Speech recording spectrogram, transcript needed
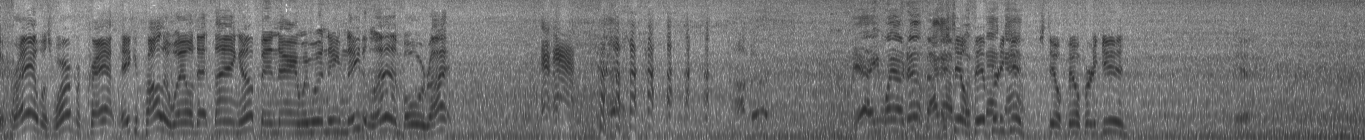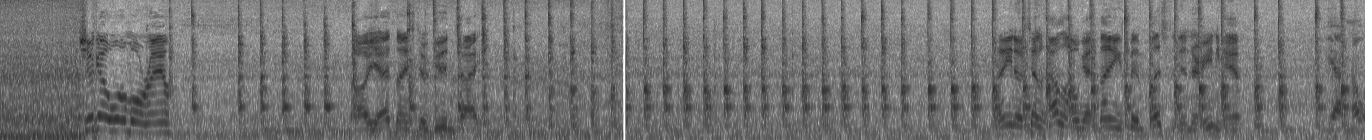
If Brad was worth a crap, he could probably weld that thing up in there and we wouldn't even need a line board, right? I'll do it. Yeah, he welded up, but I got still feel pretty out. good. Still feel pretty good. Yeah. She'll go one more round. Oh yeah, that thing's still good and tight. I ain't no telling how long that thing's been busted in there anyhow. Yeah, I know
